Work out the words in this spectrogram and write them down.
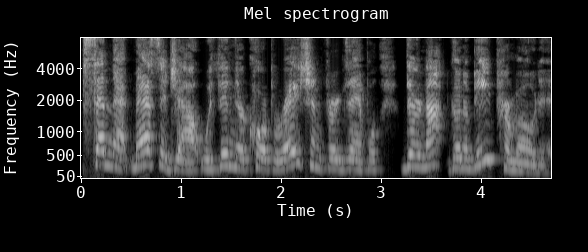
send that message out within their corporation, for example, they're not going to be promoted.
